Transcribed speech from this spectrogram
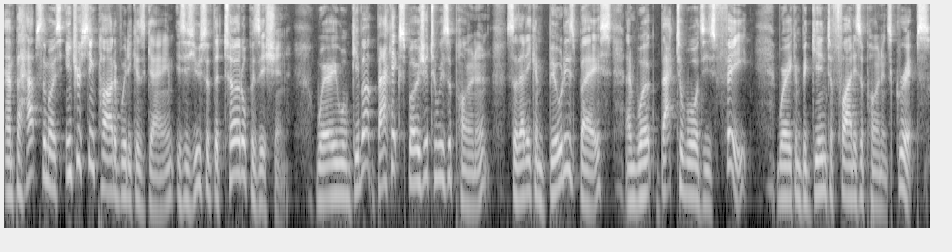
And perhaps the most interesting part of Whittaker's game is his use of the turtle position, where he will give up back exposure to his opponent so that he can build his base and work back towards his feet, where he can begin to fight his opponent's grips.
